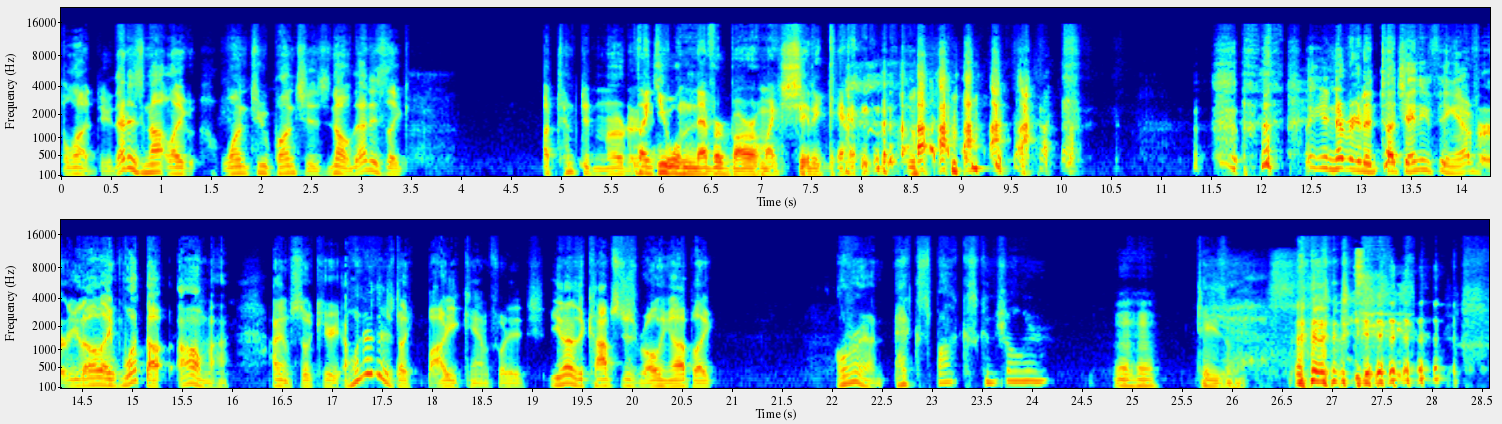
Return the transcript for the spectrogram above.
blood, dude. That is not like one two punches. No, that is like attempted murder. Like you will never borrow my shit again. like you're never gonna touch anything ever. You know, like what the? Oh my! I am so curious. I wonder if there's like body cam footage. You know, the cops just rolling up like over an Xbox controller. hmm Tase him. Yes.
